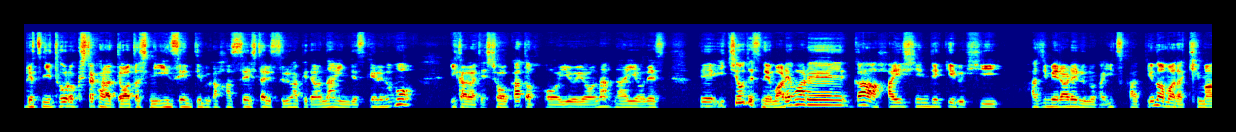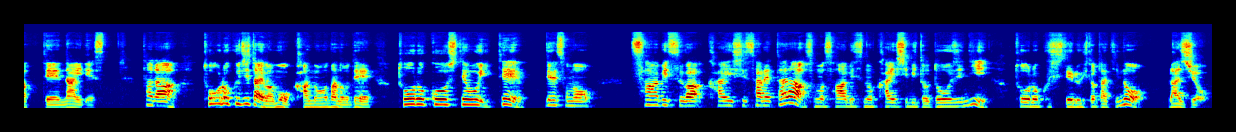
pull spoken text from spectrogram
別に登録したからって私にインセンティブが発生したりするわけではないんですけれども、いかがでしょうかというような内容です。で、一応ですね、我々が配信できる日、始められるのがいつかっていうのはまだ決まってないです。ただ、登録自体はもう可能なので、登録をしておいて、で、そのサービスが開始されたら、そのサービスの開始日と同時に登録している人たちのラジオ、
